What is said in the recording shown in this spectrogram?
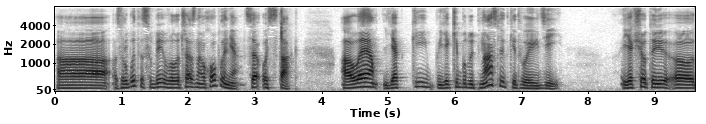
А Зробити собі величезне охоплення це ось так. Але які які будуть наслідки твоїх дій, якщо ти е,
